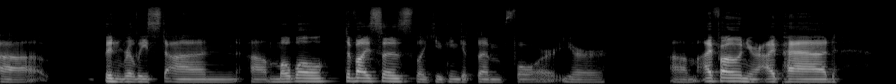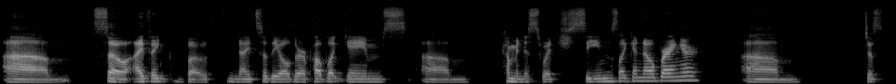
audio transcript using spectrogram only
uh, been released on uh, mobile devices, like you can get them for your um, iPhone, your iPad. Um, so I think both Knights of the Old Republic games um, coming to Switch seems like a no brainer. Um, just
